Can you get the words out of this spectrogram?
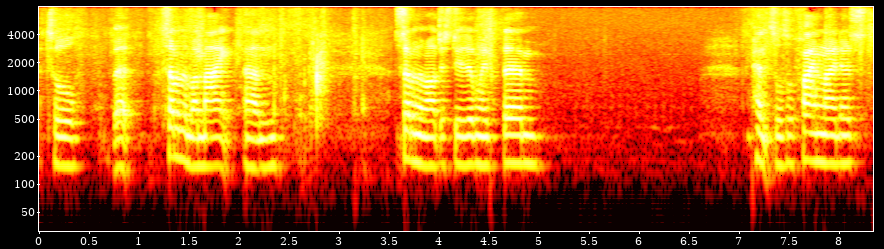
at all, but some of them I might. Um, some of them I'll just do them with um, pencils or fine liners.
